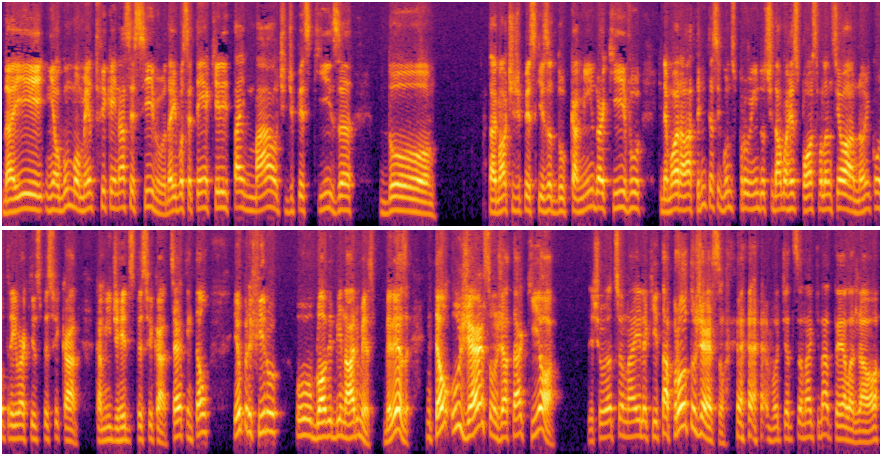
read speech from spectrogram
daí em algum momento fica inacessível, daí você tem aquele timeout de pesquisa do timeout de pesquisa do caminho do arquivo, que demora lá 30 segundos para o Windows te dar uma resposta falando assim, ó, não encontrei o arquivo especificado, caminho de rede especificado, certo? Então, eu prefiro o blob binário mesmo, beleza? Então, o Gerson já está aqui, ó. Deixa eu adicionar ele aqui. Tá pronto, Gerson? Vou te adicionar aqui na tela já, ó.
